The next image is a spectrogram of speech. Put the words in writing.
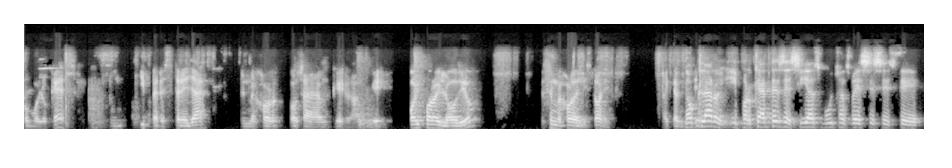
como lo que es, un hiperestrella, el mejor, o sea, aunque, aunque hoy por hoy lo odio, es el mejor de la historia. No, claro, y porque antes decías muchas veces, este,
